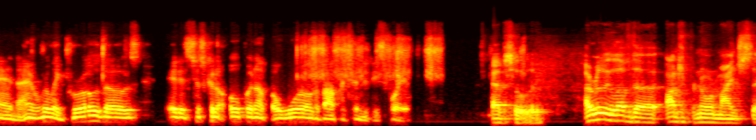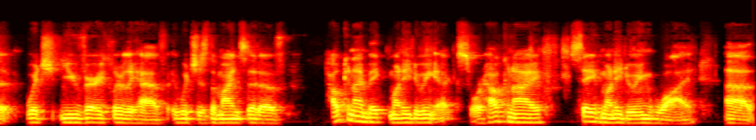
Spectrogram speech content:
and I really grow those. It is just to open up a world of opportunities for you. Absolutely. I really love the entrepreneur mindset, which you very clearly have, which is the mindset of how can I make money doing X or how can I save money doing Y? Uh,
